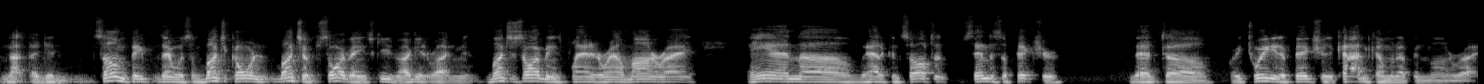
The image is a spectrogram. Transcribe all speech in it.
Not they didn't. Some people there was a bunch of corn, bunch of soybeans. Excuse me, I get it right in a minute. Bunch of soybeans planted around Monterey, and uh, we had a consultant send us a picture that uh, or he tweeted a picture of the cotton coming up in Monterey.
